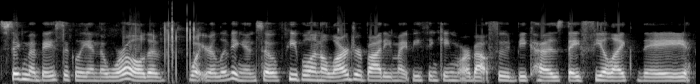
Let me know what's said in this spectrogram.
stigma basically in the world of what you're living in. So people in a larger body might be thinking more about food because they feel like they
